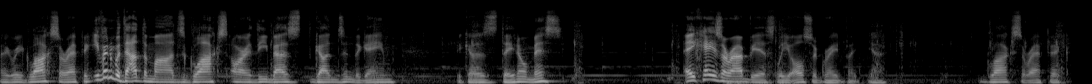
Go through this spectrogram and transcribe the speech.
I agree. Glocks are epic. Even without the mods, Glocks are the best guns in the game because they don't miss. AKs are obviously also great, but yeah. Glocks are epic.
